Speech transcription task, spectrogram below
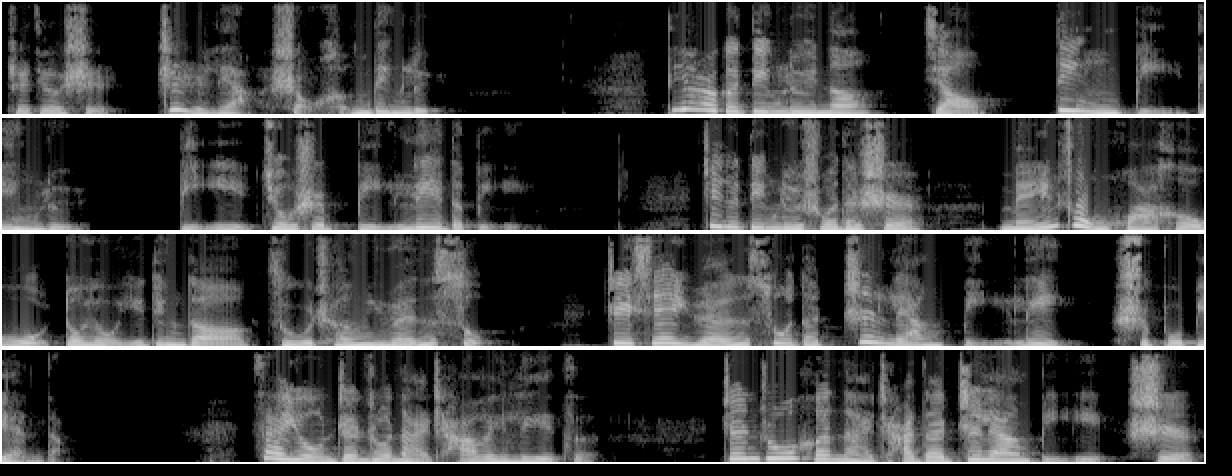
这就是质量守恒定律。第二个定律呢，叫定比定律，比就是比例的比。这个定律说的是，每种化合物都有一定的组成元素，这些元素的质量比例是不变的。再用珍珠奶茶为例子，珍珠和奶茶的质量比是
